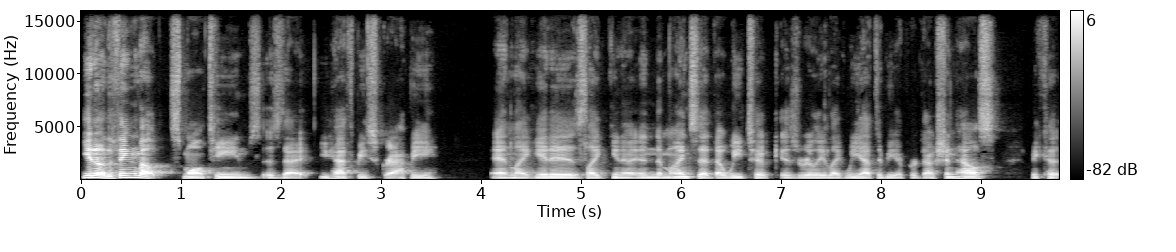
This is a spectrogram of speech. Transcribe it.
you know the thing about small teams is that you have to be scrappy and like it is like you know and the mindset that we took is really like we have to be a production house because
